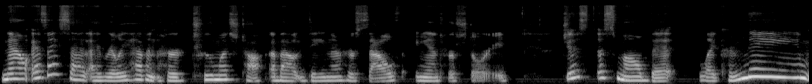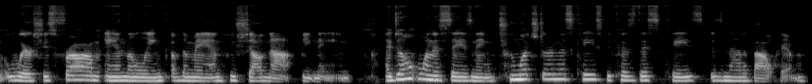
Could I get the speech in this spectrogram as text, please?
Now, as I said, I really haven't heard too much talk about Dana herself and her story. Just a small bit, like her name, where she's from, and the link of the man who shall not be named. I don't want to say his name too much during this case because this case is not about him,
